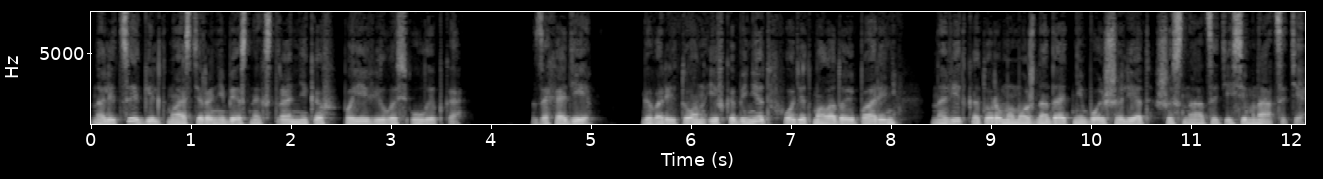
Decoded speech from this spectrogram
На лице гильдмастера небесных странников появилась улыбка. «Заходи», – говорит он, и в кабинет входит молодой парень, на вид которому можно дать не больше лет 16-17.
